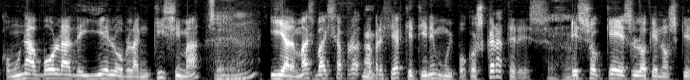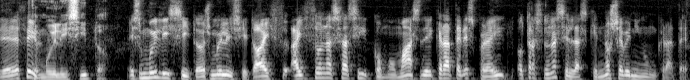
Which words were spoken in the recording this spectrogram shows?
como una bola de hielo blanquísima y además vais a mm. apreciar que tiene muy pocos cráteres. ¿Eso qué es lo que nos quiere decir? Que muy lisito. Es muy lisito, es muy lisito. Hay, hay zonas así como más de cráteres, pero hay otras zonas en las que no se ve ningún cráter.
